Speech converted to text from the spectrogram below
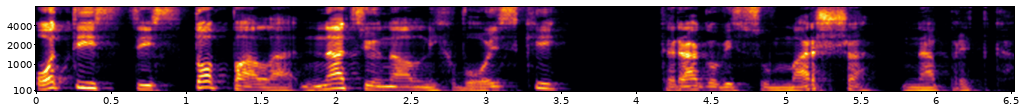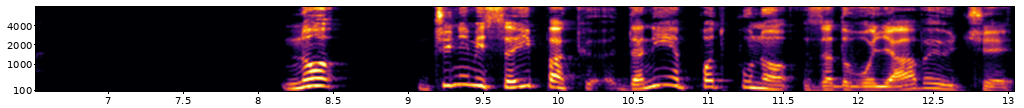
Otisci stopala nacionalnih vojski tragovi su marša napretka. No, Čini mi se ipak da nije potpuno zadovoljavajuće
